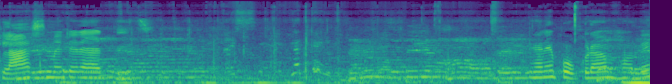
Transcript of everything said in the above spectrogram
ক্লাসমেটের অ্যাড দিচ্ছে এখানে প্রোগ্রাম হবে।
